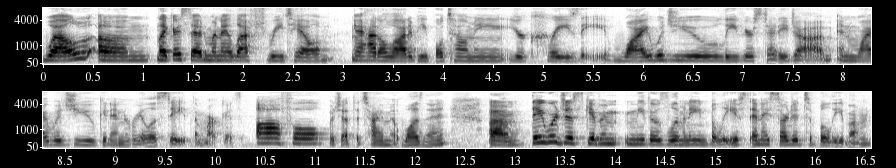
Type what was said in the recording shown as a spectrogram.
well, um, like I said, when I left retail, I had a lot of people tell me, You're crazy. Why would you leave your steady job? And why would you get into real estate? The market's awful, which at the time it wasn't. Um, they were just giving me those limiting beliefs, and I started to believe them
